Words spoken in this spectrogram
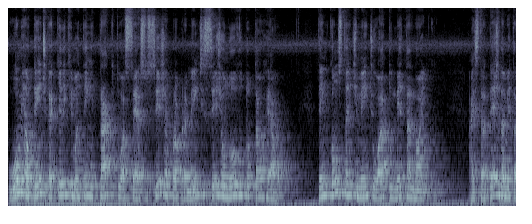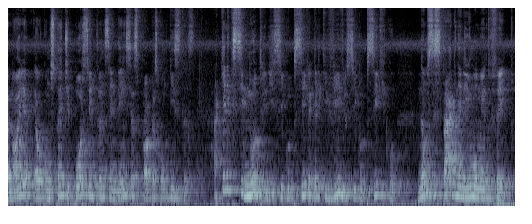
O homem autêntico é aquele que mantém intacto o acesso, seja propriamente, seja o novo total real. Tem constantemente o ato metanoico. A estratégia da metanoia é o constante pôr-se em transcendência às próprias conquistas. Aquele que se nutre de ciclo psíquico, aquele que vive o ciclo psíquico, não se estagna em nenhum momento feito.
